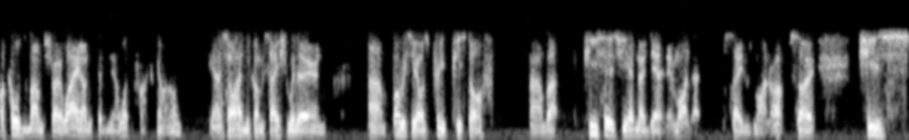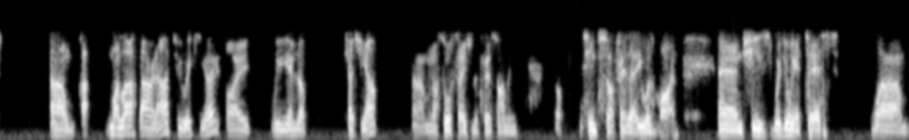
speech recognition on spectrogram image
I called the mum straight away, and I just said, you know, what the fuck's going on? You know, so I had the conversation with her, and um, obviously I was pretty pissed off, um, but she says she had no doubt in her mind that Sage was mine, right? So she's um, uh, my last R and R two weeks ago. I we ended up catching up, um, and I saw Sage for the first time, and since I found out he wasn't mine, and she's we're doing a test um,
